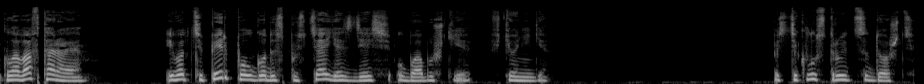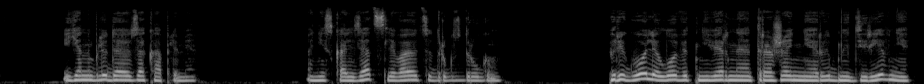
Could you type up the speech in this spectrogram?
Глава вторая. И вот теперь, полгода спустя, я здесь, у бабушки, в Кёниге. По стеклу струится дождь, и я наблюдаю за каплями. Они скользят, сливаются друг с другом. Приголе ловит неверное отражение рыбной деревни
